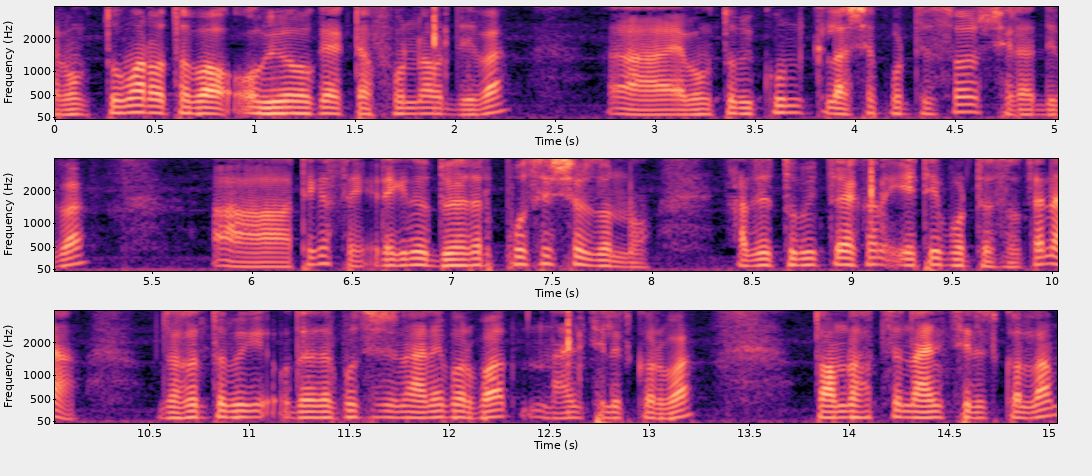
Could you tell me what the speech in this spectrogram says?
এবং তোমার অথবা অভিভাবকের একটা ফোন নাম্বার দিবা এবং তুমি কোন ক্লাসে পড়তেছো সেটা দিবা। ঠিক আছে? এটা কিন্তু দুই হাজার পঁচিশের জন্য। কাজে তুমি তো এখন এটে পড়তেছো, তাই না? যখন তুমি দু হাজার পঁচিশে নাইনে পড়বা নাইন সিলেক্ট করবা। তো আমরা হচ্ছে নাইন সিলেক্ট করলাম।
